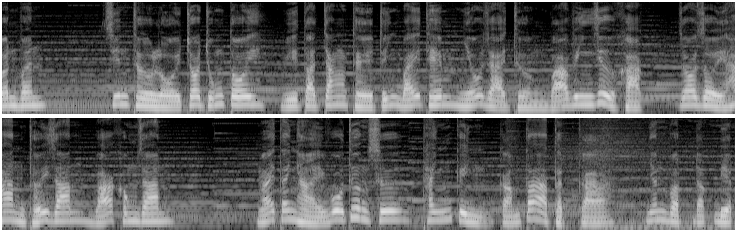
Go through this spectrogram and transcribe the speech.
Vân vân. Xin thử lỗi cho chúng tôi, vì ta chẳng thể trình bày thêm nhiều giải thưởng và vinh dự khác do rời han thời gian và không gian. Ngài Thanh Hải vô thương sư, thanh kính cảm tạ tất cả, nhân vật đặc biệt,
